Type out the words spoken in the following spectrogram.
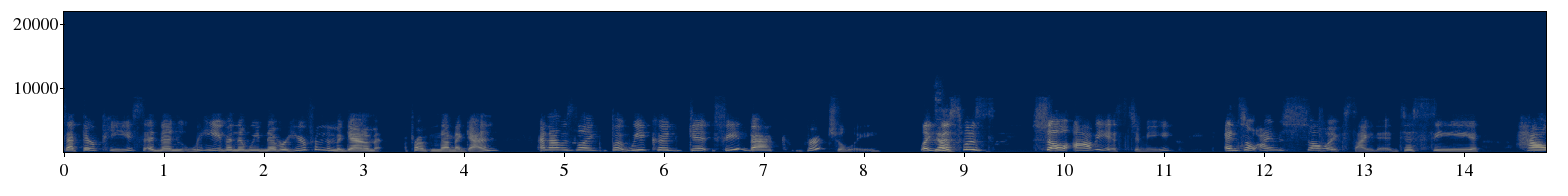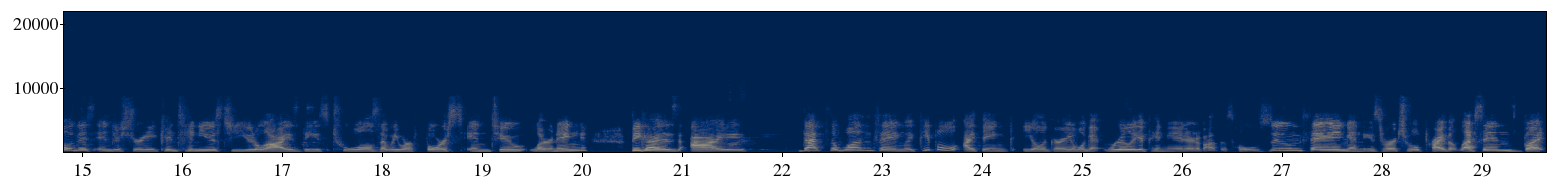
set their piece and then leave. And then we'd never hear from them again from them again. And i was like but we could get feedback virtually. Like Yeah. this was so obvious to me. And so i'm so excited to see how this industry continues to utilize these tools that we were forced into learning. Because i that's the one thing like people i think you'll agree will get really opinionated about this whole zoom thing and these virtual private lessons but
